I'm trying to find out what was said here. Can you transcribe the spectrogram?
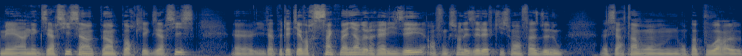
mets un exercice, hein, peu importe l'exercice, euh, il va peut-être y avoir cinq manières de le réaliser en fonction des élèves qui sont en face de nous. Euh, certains vont, vont pas pouvoir euh,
